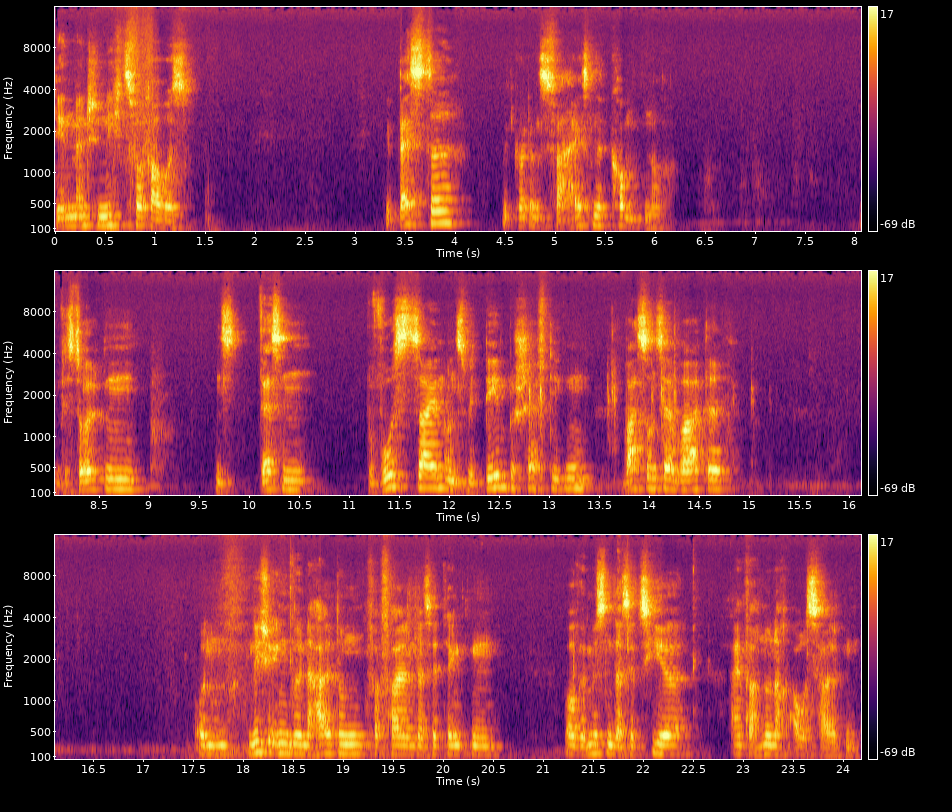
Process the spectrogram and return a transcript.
den Menschen nichts voraus. Die Beste, mit Gott uns verheißene, kommt noch. Und wir sollten uns dessen bewusst sein, uns mit dem beschäftigen, was uns erwartet und nicht irgendwo in eine Haltung verfallen, dass wir denken, oh, wir müssen das jetzt hier einfach nur noch aushalten.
